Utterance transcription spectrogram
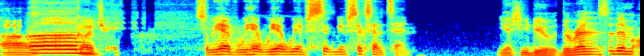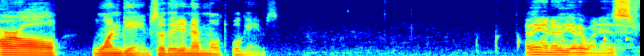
Um, go Um, ahead, Jared. So we have we have we have we have six, we have six out of ten. Yes, you do. The rest of them are all one game, so they didn't have multiple games. I think I know who the other one is.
